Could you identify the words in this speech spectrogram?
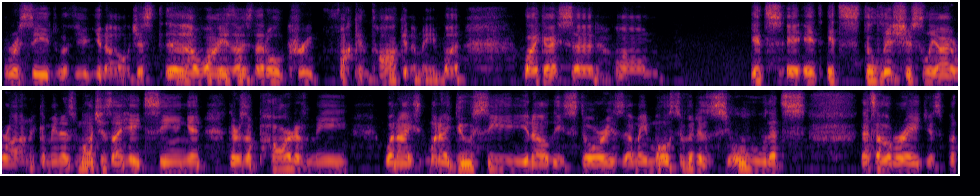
received with you, you know, just why is, why is that old creep fucking talking to me? But like I said, um, it's it, it's deliciously ironic. I mean, as much as I hate seeing it, there's a part of me when I when I do see you know these stories. I mean, most of it is oh that's that's outrageous, but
